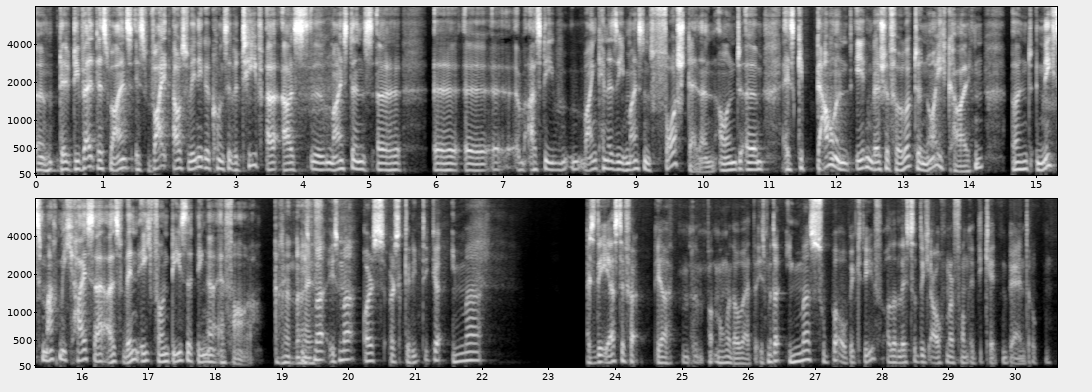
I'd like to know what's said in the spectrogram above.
ähm, die Welt des Weins ist weitaus weniger konservativ äh, als äh, meistens äh, äh, äh, als die Weinkenner sich meistens vorstellen. Und ähm, es gibt dauernd irgendwelche verrückte Neuigkeiten und nichts macht mich heißer, als wenn ich von diesen Dingen erfahre. Ist man, ist man als, als Kritiker immer, also die erste Frage, ja, machen wir da weiter. Ist man da immer super objektiv oder lässt du dich auch mal von Etiketten beeindrucken?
